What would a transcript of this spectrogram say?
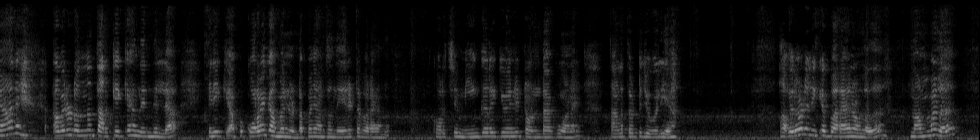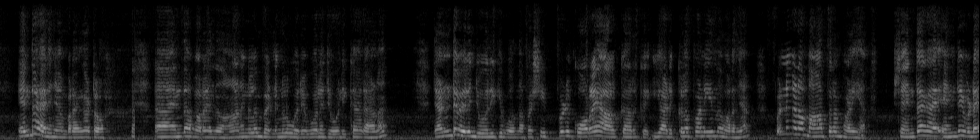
ഞാൻ അവരോടൊന്നും തർക്കിക്കാൻ നിന്നില്ല. എനിക്ക് അപ്പോൾ കുറേ കമന്റ് ഉണ്ട്. അപ്പോൾ ഞാനത് നേരിട്ട് പറയാമെന്ന് കുറച്ച് മീൻകറിക്ക് വേണ്ടിയിട്ട് ഉണ്ടാക്കുവാണേ. നാളെ തൊട്ട് ജോലിയാ. അവരോട് എനിക്ക് പറയാനുള്ളത് നമ്മൾ എന്റെ കാര്യം ഞാൻ പറയാം കേട്ടോ. എന്താ പറയുന്നത്? ആണുങ്ങളും പെണ്ണുങ്ങളും ഒരുപോലെ ജോലിക്കാരാണ്. രണ്ടുപേരും ജോലിക്ക് പോകുന്ന. പക്ഷെ ഇപ്പോഴും കുറേ ആൾക്കാർക്ക് ഈ അടുക്കള പണി എന്ന് പറഞ്ഞാൽ പെണ്ണുങ്ങളെ മാത്രം പണിയാ. പക്ഷെ എന്റെ എന്റെ എന്റെ ഇവിടെ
